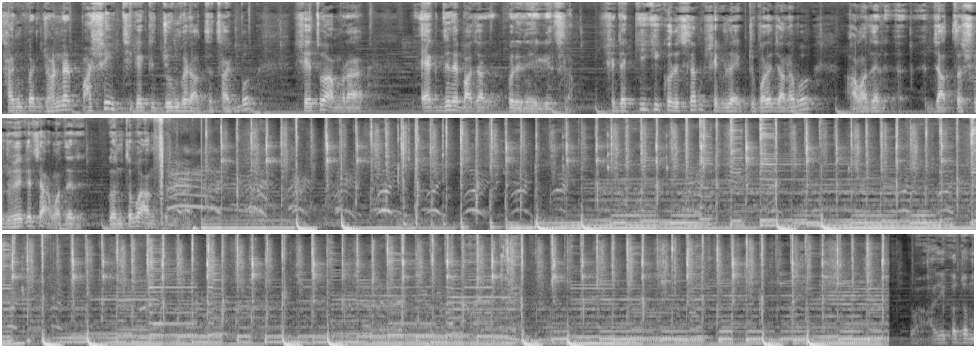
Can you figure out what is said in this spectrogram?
থানকোয়ান ঝর্নার পাশেই ঠিক একটি জুম রাত্রে থাকব। সেহেতু আমরা একদিনে বাজার করে নিয়ে গিয়েছিলাম। সেটা কি কি করেছিলাম সেগুলো একটু পরে জানাব। আমাদের যাত্রা শুরু হয়ে গেছে, আমাদের গন্তব্য আন্তরিক। তো আলীকদম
